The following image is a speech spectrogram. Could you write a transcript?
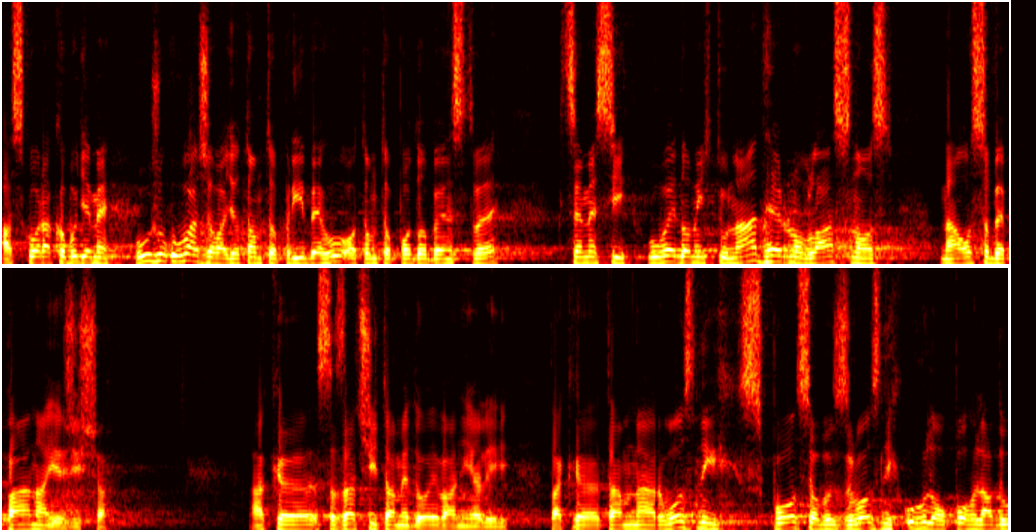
A skôr ako budeme uvažovať o tomto príbehu, o tomto podobenstve, chceme si uvedomiť tú nádhernú vlastnosť na osobe pána Ježiša. Ak sa začítame do Evanielii, tak tam na rôznych spôsob, z rôznych uhlov pohľadu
